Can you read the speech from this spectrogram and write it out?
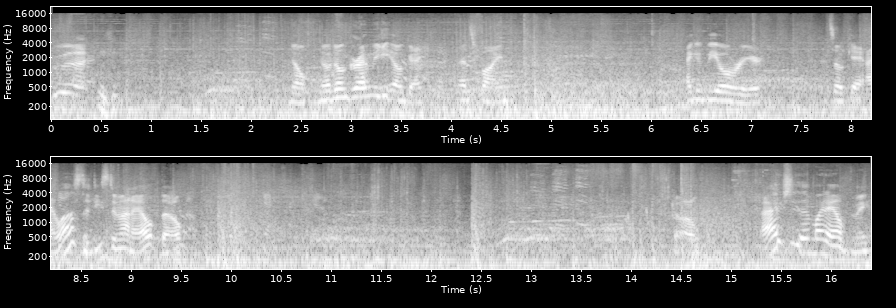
no, no, don't grab me. Okay, that's fine. I can be over here. It's okay. I lost a decent amount of health though. Uh oh. Actually, that might helped me.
